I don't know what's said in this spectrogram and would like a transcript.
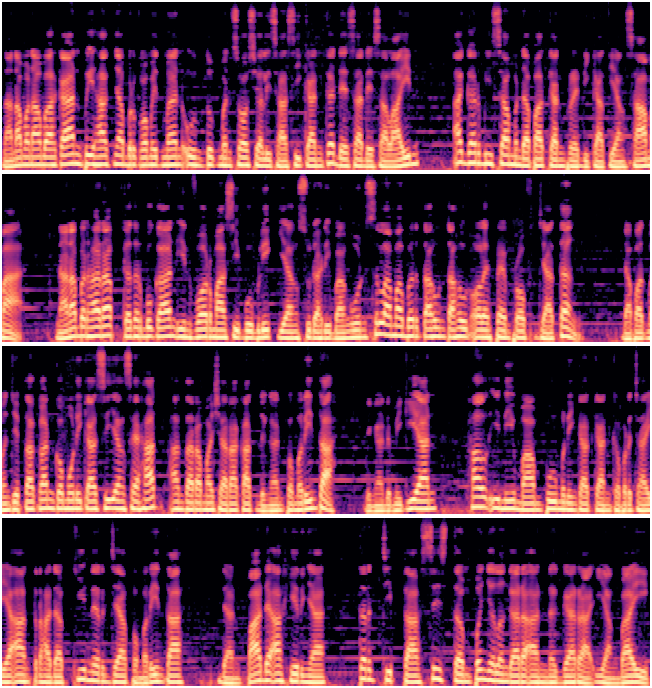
Nana menambahkan pihaknya berkomitmen untuk mensosialisasikan ke desa-desa lain agar bisa mendapatkan predikat yang sama. Nana berharap keterbukaan informasi publik yang sudah dibangun selama bertahun-tahun oleh Pemprov Jateng dapat menciptakan komunikasi yang sehat antara masyarakat dengan pemerintah. Dengan demikian, Hal ini mampu meningkatkan kepercayaan terhadap kinerja pemerintah dan pada akhirnya tercipta sistem penyelenggaraan negara yang baik.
